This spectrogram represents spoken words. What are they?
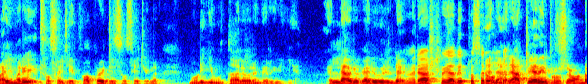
പ്രൈമറി സൊസൈറ്റി കോപ്പറേറ്റീവ് സൊസൈറ്റികൾ മുടിഞ്ഞ് മുത്താലവരം കയറിയിരിക്കുക. എല്ലാം ഒരു കരൂരിന്റെ രാഷ്ട്രീയ അതിപ്രസരം ഉണ്ട് രാഷ്ട്രീയ അതിപ്രസരമുണ്ട്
